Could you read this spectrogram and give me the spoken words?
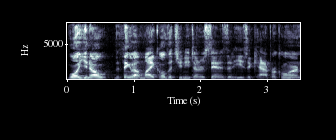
Well, you know, the thing about Michael that you need to understand is that he's a Capricorn.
